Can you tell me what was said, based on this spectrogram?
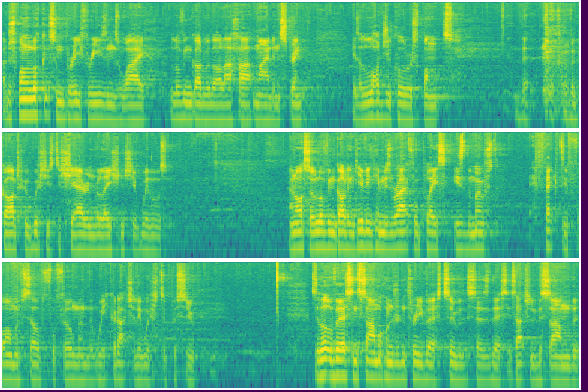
I just want to look at some brief reasons why loving God with all our heart, mind, and strength is a logical response of a God who wishes to share in relationship with us. And also, loving God and giving Him His rightful place is the most effective form of self fulfillment that we could actually wish to pursue. There's a little verse in Psalm 103, verse 2, that says this. It's actually the psalm that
